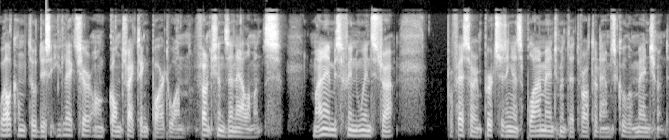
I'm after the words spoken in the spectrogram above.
Welcome to this e-lecture on Contracting Part 1, Functions and Elements. My name is Finn Wynstra, Professor in Purchasing and Supply Management at Rotterdam School of Management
